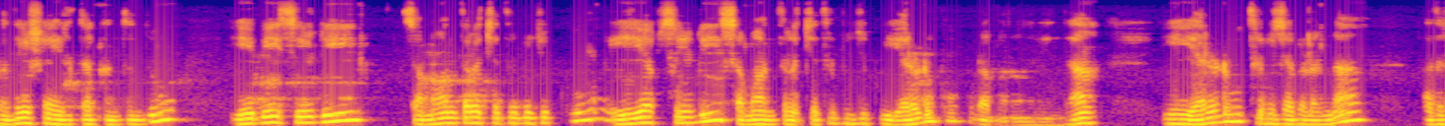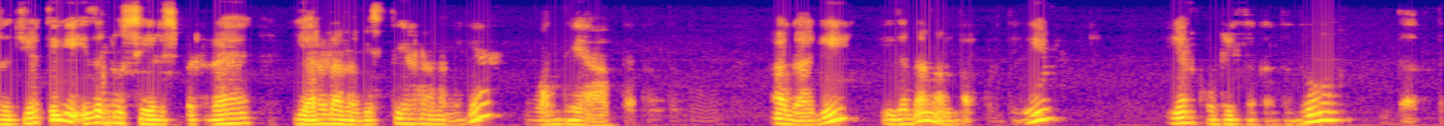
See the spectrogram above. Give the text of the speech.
ಪ್ರದೇಶ ಇರತಕ್ಕಂಥದ್ದು ಎ ಬಿ ಸಿ ಡಿ ಸಮಾಂತರ ಚತುರ್ಭುಜಕ್ಕೂ ಎ ಎಫ್ ಸಿ ಡಿ ಸಮಾಂತರ ಚತುರ್ಭುಜಕ್ಕೂ ಎರಡಕ್ಕೂ ಕೂಡ ಬರೋದ್ರಿಂದ ಈ ಎರಡು ತ್ರಿಭುಜಗಳನ್ನು ಅದರ ಜೊತೆಗೆ ಇದನ್ನು ಸೇರಿಸಿಬಿಟ್ರೆ ಎರಡರ ವಿಸ್ತೀರ್ಣ ನಮಗೆ ಒಂದೇ ಆಗ್ತಕ್ಕಂಥದ್ದು. ಹಾಗಾಗಿ ಇದನ್ನು ನಾನು ಬರ್ಕೊಡ್ತೀನಿ. ಏನು ಕೊಟ್ಟಿರ್ತಕ್ಕಂಥದ್ದು? ದತ್ತ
